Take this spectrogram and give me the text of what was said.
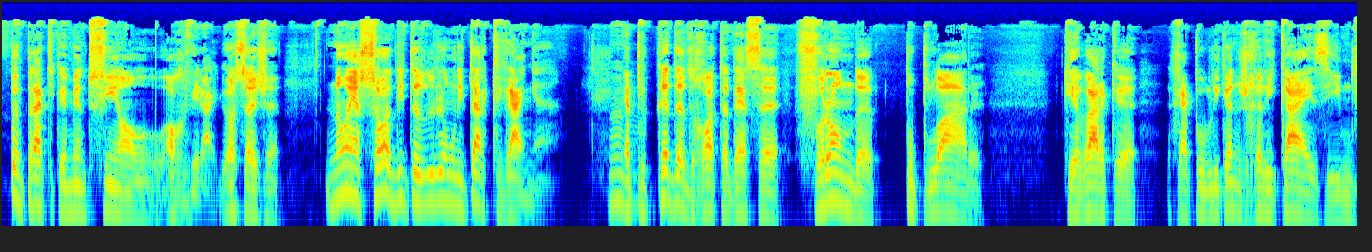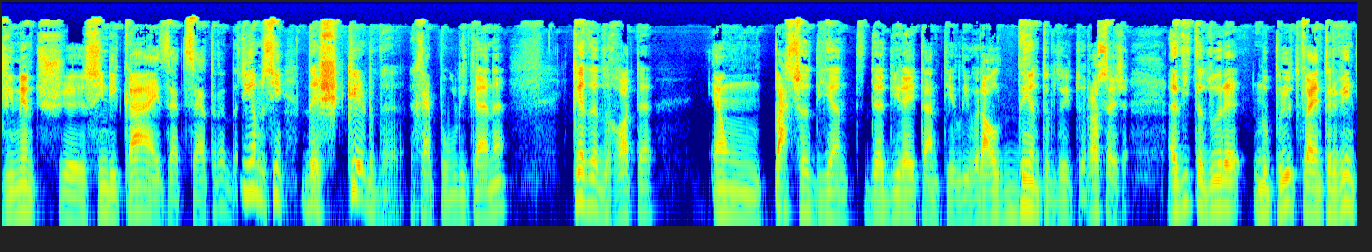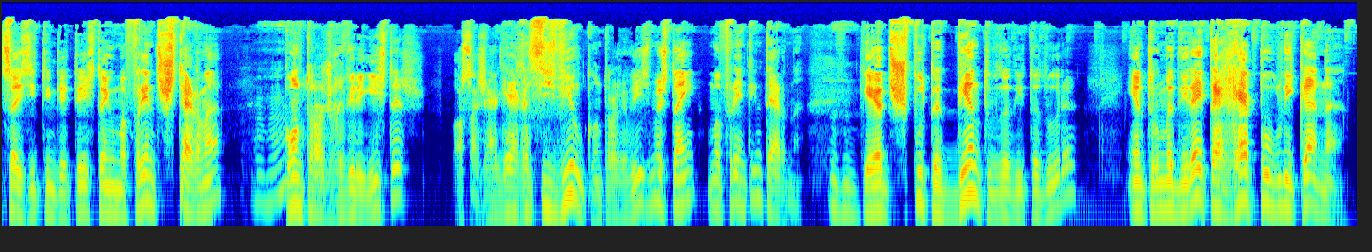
põe praticamente fim ao, ao reviralho. Ou seja, não é só a ditadura militar que ganha. Uhum. É porque cada derrota dessa fronda popular que abarca republicanos radicais e movimentos eh, sindicais, etc., digamos assim, da esquerda republicana, cada derrota é um passo adiante da direita antiliberal dentro da ditadura. Ou seja, a ditadura, no período que vai entre 26 e 33, tem uma frente externa uhum. contra os reviranguistas, ou seja, a guerra civil contra os reviranguistas, mas tem uma frente interna, uhum. que é a disputa dentro da ditadura entre uma direita republicana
